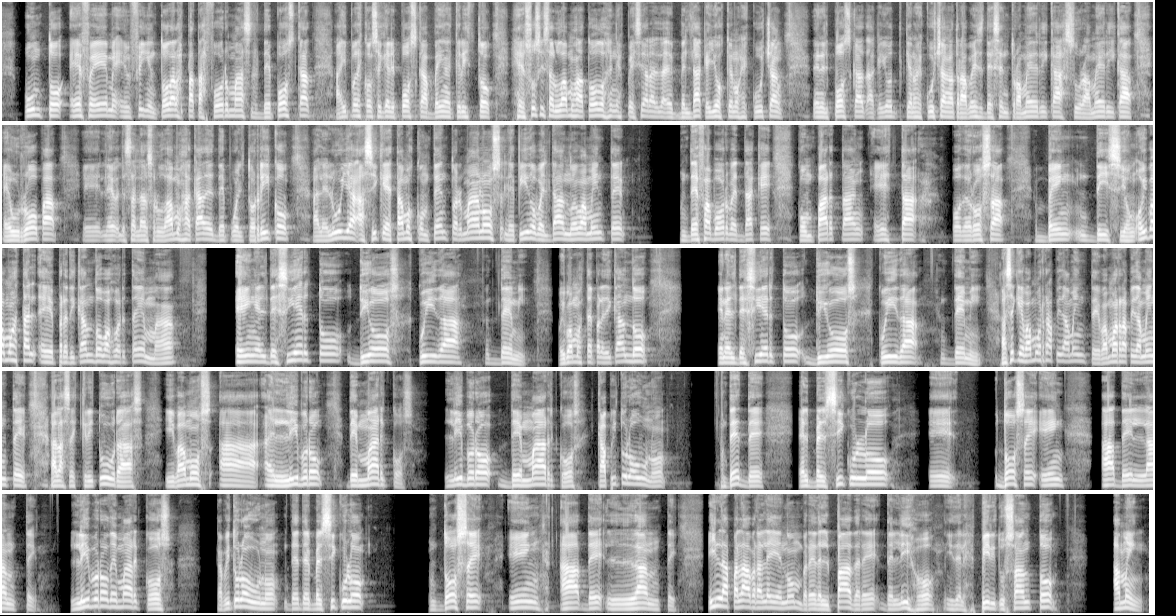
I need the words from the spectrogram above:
En fin, en todas las plataformas de podcast. Ahí puedes conseguir el podcast Ven a Cristo Jesús. Y saludamos a todos, en especial, a verdad, aquellos que nos escuchan en el podcast, aquellos que nos escuchan a través de Centroamérica, Suramérica, Europa. Eh, les, saludamos acá desde Puerto Rico. Aleluya. Así que estamos contentos, hermanos. Le pido, ¿verdad? Nuevamente de favor, ¿verdad? Que compartan esta poderosa bendición. Hoy vamos a estar eh, predicando bajo el tema, en el desierto Dios cuida de mí. Hoy vamos a estar predicando, en el desierto Dios cuida de mí. Así que vamos rápidamente, vamos rápidamente a las escrituras y vamos al libro de Marcos. Libro de Marcos, capítulo 1, desde el versículo 12 eh, en adelante. Libro de Marcos, capítulo 1, desde el versículo 12 en adelante. Y la palabra lee en nombre del Padre, del Hijo y del Espíritu Santo. Amén.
